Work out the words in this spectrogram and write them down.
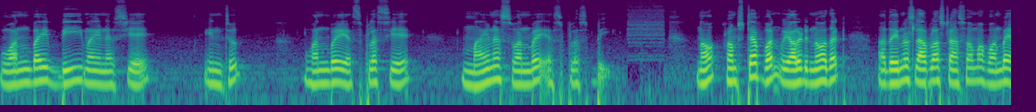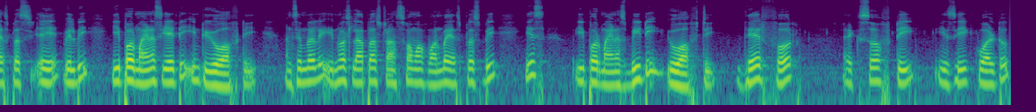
1 by b minus a into 1 by s plus a minus 1 by s plus b. Now from step 1 we already know that uh, the inverse Laplace transform of 1 by s plus a will be e power minus at into u of t. And similarly inverse Laplace transform of 1 by s plus b is e power minus bt u of t. Therefore x of t is equal to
